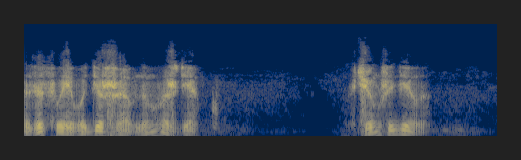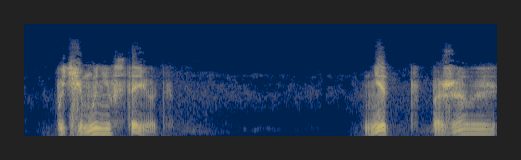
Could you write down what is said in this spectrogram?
за своего державного вождя. В чем же дело? Почему не встает? Нет, пожалуй,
